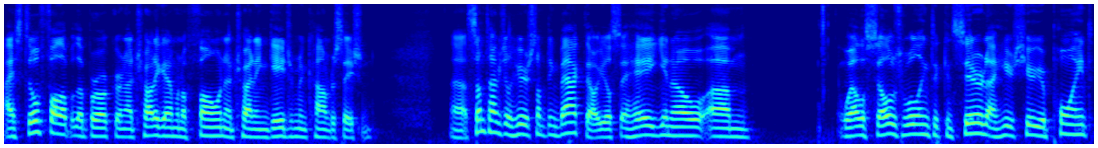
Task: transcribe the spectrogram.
I still follow up with the broker and I try to get them on the phone and try to engage them in conversation. Uh, sometimes you'll hear something back though. You'll say, "Hey, you know, um, well, the seller's willing to consider it. I hear, hear your point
